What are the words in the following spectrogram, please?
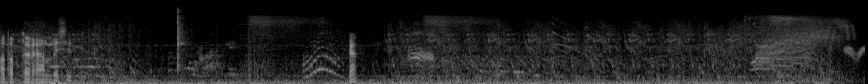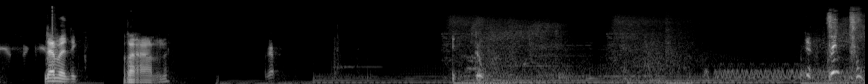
Otatte ralli sitten. Dementik. Ota ralli. Vittu. Ja Vittu!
